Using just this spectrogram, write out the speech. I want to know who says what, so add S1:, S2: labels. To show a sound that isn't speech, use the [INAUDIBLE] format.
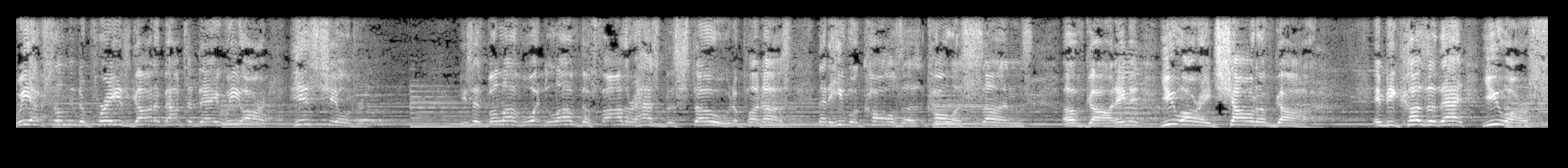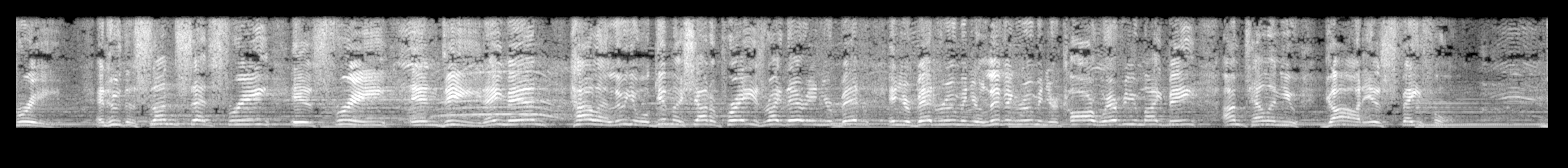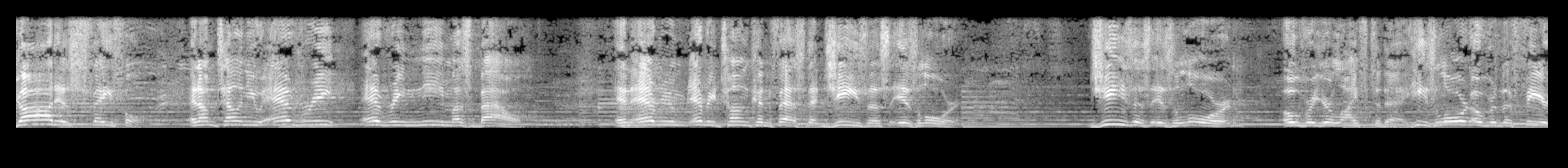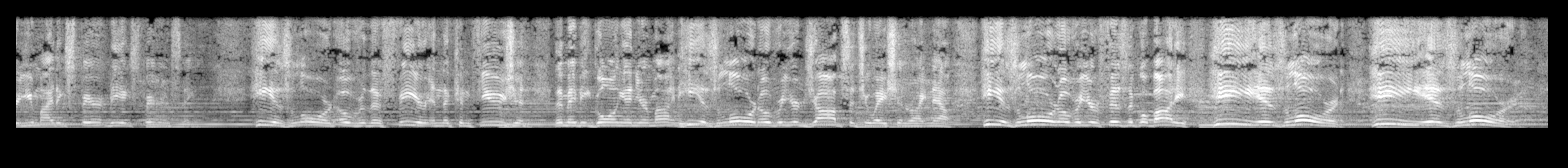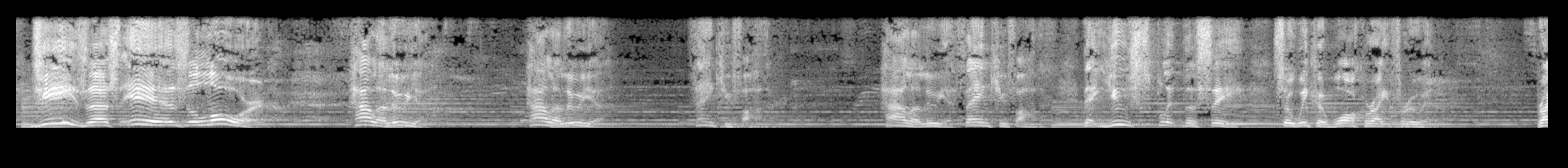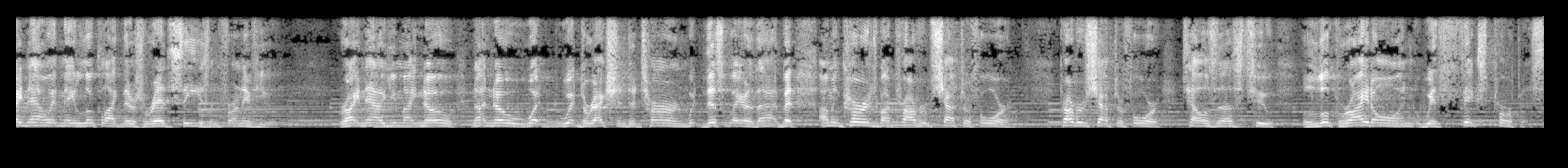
S1: We have something to praise God about today. We are His children. He says, Beloved, what love the Father has bestowed upon us that He would call us, call us sons of God. Amen. You are a child of God. And because of that, you are free. And who the Son sets free is free indeed. Amen. Hallelujah. Well, give him a shout of praise right there in your bed, in your bedroom, in your living room, in your car, wherever you might be. I'm telling you, God is faithful. God is faithful. And I'm telling you, every every knee must bow. And every every tongue confess that Jesus is Lord. Jesus is Lord over your life today. He's Lord over the fear you might be experiencing. He is Lord over the fear and the confusion that may be going in your mind. He is Lord over your job situation right now. He is Lord over your physical body. He is Lord. He is Lord. Jesus is Lord. Hallelujah. Hallelujah. Thank you, Father. Hallelujah. Thank you, Father, that you split the sea so we could walk right through it. Right now, it may look like there's red seas in front of you. Right now, you might know not know what, what direction to turn, this way or that, but I'm encouraged by Proverbs chapter 4. Proverbs chapter 4 tells us to look right on with fixed purpose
